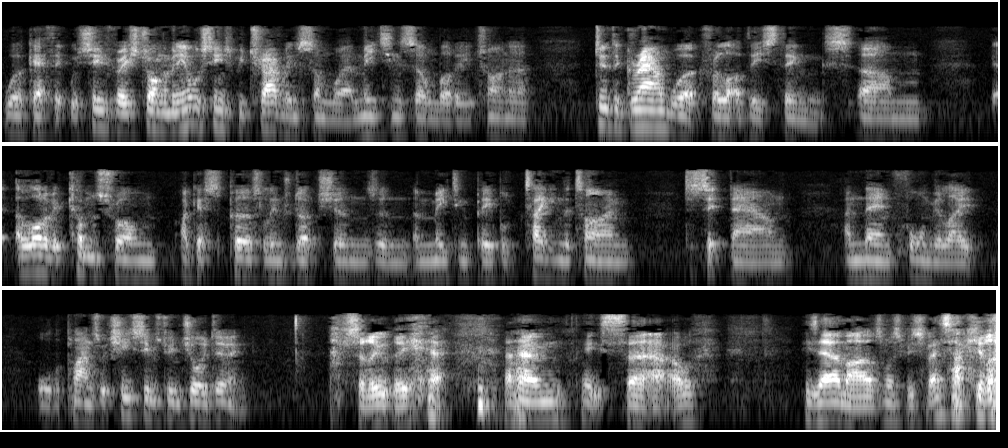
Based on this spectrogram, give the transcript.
work ethic, which seems very strong. I mean, he always seems to be travelling somewhere, meeting somebody, trying to do the groundwork for a lot of these things. Um, a lot of it comes from, I guess, personal introductions and, and meeting people, taking the time to sit down and then formulate all the plans, which he seems to enjoy doing. Absolutely, yeah. um, it's uh, his air miles must be spectacular.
